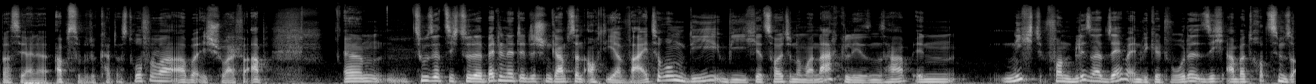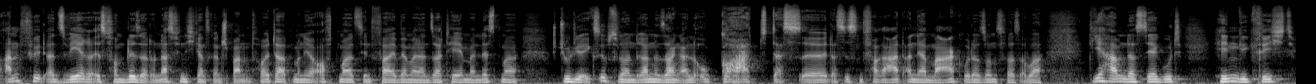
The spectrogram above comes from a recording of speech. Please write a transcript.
was ja eine absolute Katastrophe war, aber ich schweife ab. Ähm, zusätzlich zu der Battlenet Edition gab es dann auch die Erweiterung, die, wie ich jetzt heute nochmal nachgelesen habe, in nicht von Blizzard selber entwickelt wurde, sich aber trotzdem so anfühlt, als wäre es von Blizzard. Und das finde ich ganz, ganz spannend. Heute hat man ja oftmals den Fall, wenn man dann sagt, hey, man lässt mal Studio XY dran, dann sagen alle, oh Gott, das, äh, das ist ein Verrat an der Marke oder sonst was. Aber die haben das sehr gut hingekriegt.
